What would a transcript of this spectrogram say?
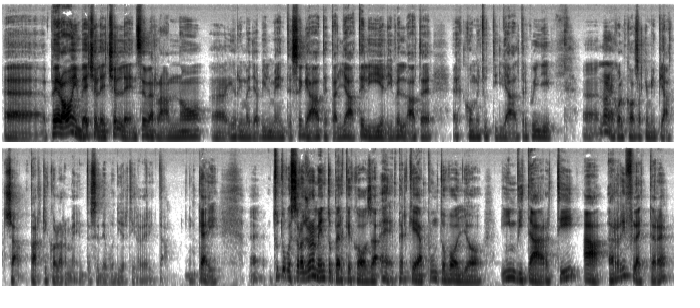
Eh, però invece le eccellenze verranno eh, irrimediabilmente segate, tagliate lì e livellate eh, come tutti gli altri. Quindi eh, non è qualcosa che mi piaccia particolarmente, se devo dirti la verità. Ok? Eh, tutto questo ragionamento per che cosa? Eh, perché appunto voglio invitarti a riflettere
